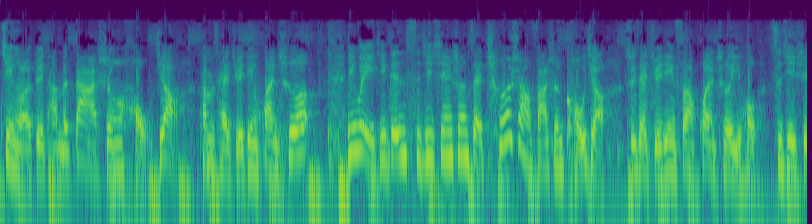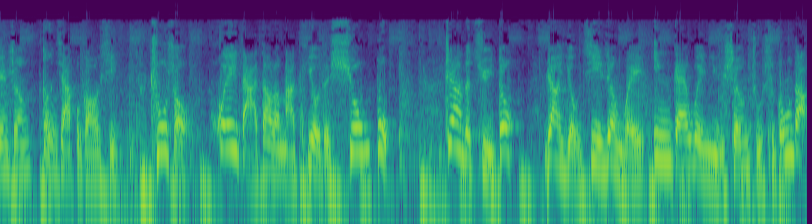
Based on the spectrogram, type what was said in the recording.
进而对他们大声吼叫，他们才决定换车。因为已经跟司机先生在车上发生口角，所以在决定换换车以后，司机先生更加不高兴，出手挥打到了马奎欧的胸部。这样的举动让有纪认为应该为女生主持公道，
